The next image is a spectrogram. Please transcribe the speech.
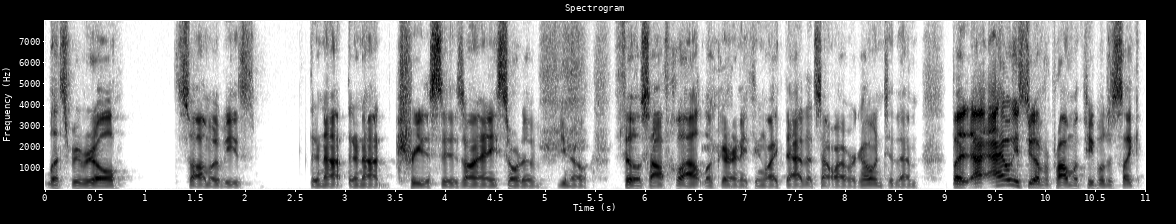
let's be real, Saw movies they're not they're not treatises on any sort of you know philosophical outlook or anything like that. That's not why we're going to them. But I, I always do have a problem with people just like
